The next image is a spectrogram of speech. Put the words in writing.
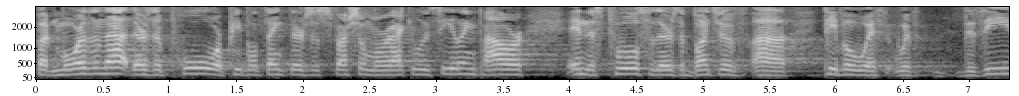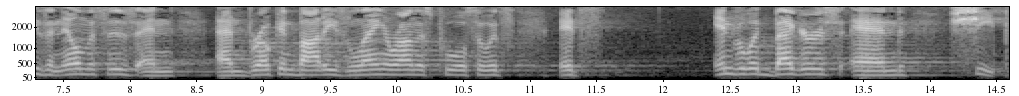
But more than that, there's a pool where people think there's a special miraculous healing power in this pool. So there's a bunch of uh, people with, with disease and illnesses and, and broken bodies laying around this pool. So it's, it's invalid beggars and sheep.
